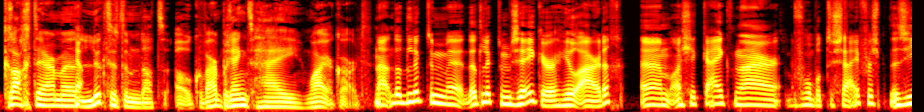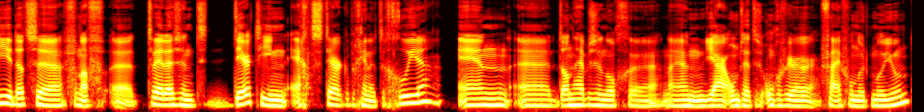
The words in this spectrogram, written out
krachttermen. Ja. Lukt het hem dat ook? Waar brengt hij Wirecard? Nou, dat lukt hem, eh, dat lukt hem zeker heel aardig. Um, als je kijkt naar bijvoorbeeld de cijfers, dan zie je dat ze vanaf uh, 2013 echt sterk beginnen te groeien. En uh, dan hebben ze nog, uh, nou ja, omzet is ongeveer 500 miljoen.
